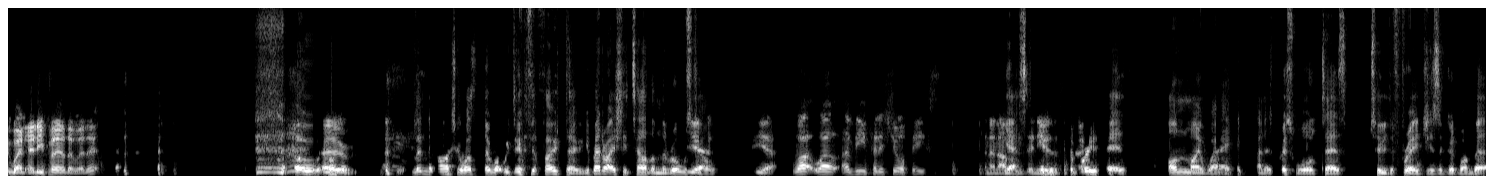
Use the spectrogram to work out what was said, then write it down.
went any further with it. oh, Um, Linda Marshall wants to know what we do with the photo. You better actually tell them the rules, Yeah. Joel. yeah. Well, well, have you finished your piece? And then I'll yes. continue. The, brief is on my way, and as Chris Ward says, to the fridge is a good one. But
